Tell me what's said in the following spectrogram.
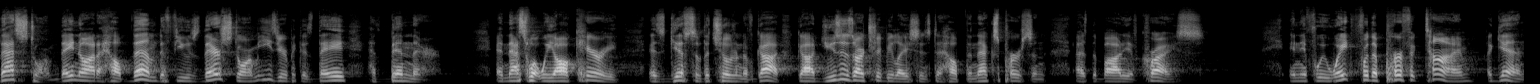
that storm. They know how to help them diffuse their storm easier because they have been there. And that's what we all carry as gifts of the children of God. God uses our tribulations to help the next person as the body of Christ. And if we wait for the perfect time, again,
